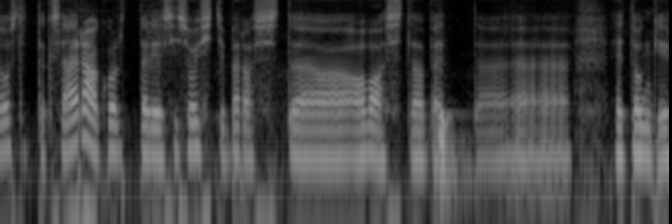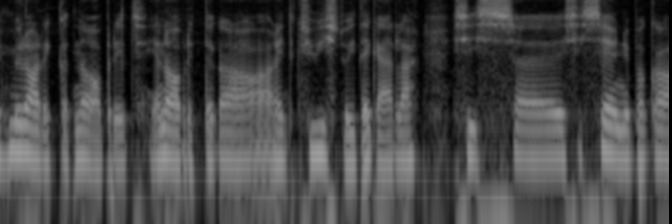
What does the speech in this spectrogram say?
ostetakse ära korter ja siis ostja pärast avastab, et et ongi mürarikkad naabrid ja naabritega näiteks ühistu ei tegele, siis, siis see on juba ka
